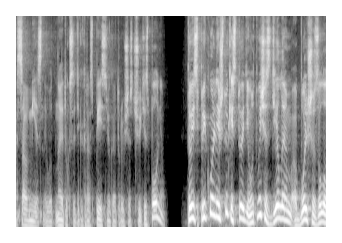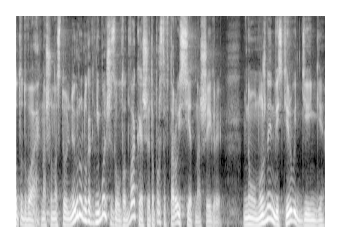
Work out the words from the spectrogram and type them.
Совместный. Вот на эту, кстати, как раз песню, которую сейчас чуть исполнил. То есть прикольные штуки стоят. Вот мы сейчас делаем больше золота 2, нашу настольную игру. Ну как не больше золота 2, конечно, это просто второй сет нашей игры. Ну, нужно инвестировать деньги.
